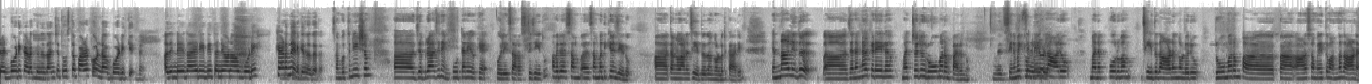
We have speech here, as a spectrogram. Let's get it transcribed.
ഡെഡ് ബോഡി കിടക്കുന്നത്. അഞ്ചു ദിവസത്തെ പഴക്കമുണ്ട് ആ ബോഡിക്ക് അതെ. അതിന്റെതായ രീതിയിൽ തന്നെയാണ് ആ ബോഡി കിടന്നിരിക്കുന്നത്. സംഭവത്തിന് ശേഷം ജബ്രാജിനെയും കൂട്ടരെയൊക്കെ പോലീസ് അറസ്റ്റ് ചെയ്തു. അവർ സമ്മതിക്കുകയും ചെയ്തു. തങ്ങളാണ് ചെയ്തത് എന്നുള്ളൊരു കാര്യം. എന്നാൽ ഇത് ജനങ്ങൾക്കിടയിൽ മറ്റൊരു റൂമറും പരന്നു. സിനിമയ്ക്കുള്ളിലുള്ള ആരോ മനഃപൂർവം ചെയ്തതാണെന്നുള്ളൊരു റൂമറും ആ സമയത്ത് വന്നതാണ്.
